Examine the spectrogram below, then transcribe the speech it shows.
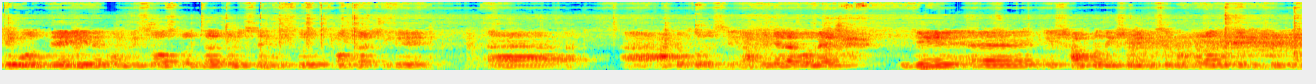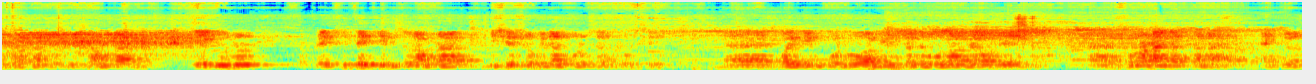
ইতিমধ্যে এরকম কিছু অস্ত্র উদ্ধার করেছে, কিছু সন্ত্রাসীকে আটক করেছে। আপনি যেটা বলেন যে সাম্প্রতিক সময়ে কিছু ঘটনা ঘটে কিছু কিছু ঘটনা ঘটেছে, আমরা এইগুলোর প্রেক্ষিতে কিন্তু আমরা বিশেষ অভিযান পরিচালনা করছি। কয়েকদিন পূর্ব আমি আপনাদের বললাম যে আমাদের সোনাডাঙ্গা থানায় একজন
